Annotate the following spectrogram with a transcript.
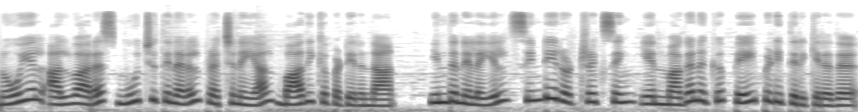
நோயல் அல்வாரஸ் மூச்சு திணறல் பிரச்சனையால் பாதிக்கப்பட்டிருந்தான். இந்த நிலையில் சிண்டி ரொட்ரிக் சிங் என் மகனுக்கு பேய் பிடித்திருக்கிறது.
